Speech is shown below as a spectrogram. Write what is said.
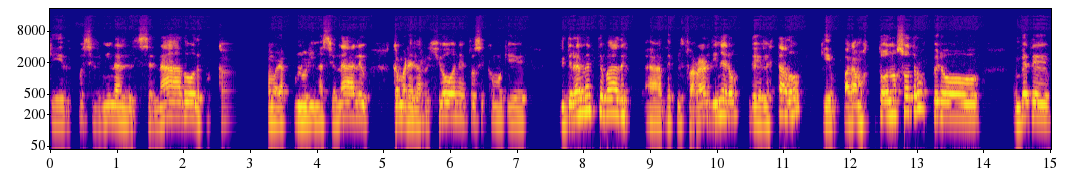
que después se elimina el Senado, después cámaras plurinacionales, cámaras de las regiones, entonces como que literalmente va a, despilfarrar dinero del Estado que pagamos todos nosotros, pero en vez de,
